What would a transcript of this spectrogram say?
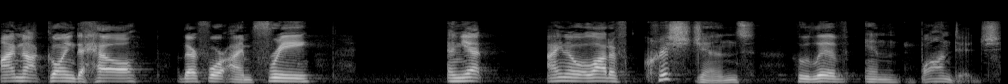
I'm not going to hell, therefore I'm free. And yet, I know a lot of Christians who live in bondage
